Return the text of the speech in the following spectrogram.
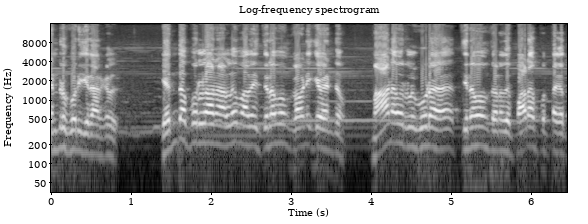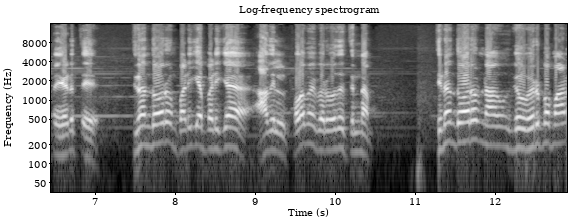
என்று கூறுகிறார்கள். எந்த பொருளானாலும் அதை தினமும் கவனிக்க வேண்டும். மாணவர்கள் கூட தினமும் தனது பாட புத்தகத்தை எடுத்து தினந்தோறும் படிக்க படிக்க அதில் புலமை பெறுவது திண்ணம். தினந்தோறும் நமக்கு விருப்பமான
